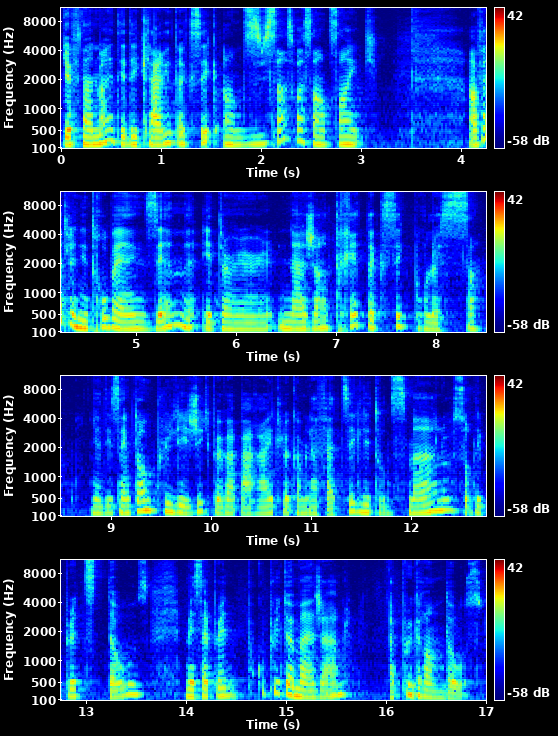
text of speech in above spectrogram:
qui a finalement été déclaré toxique en 1865. En fait, le nitrobenzène est un agent très toxique pour le sang. Il y a des symptômes plus légers qui peuvent apparaître, comme la fatigue, l'étourdissement, sur des petites doses, mais ça peut être beaucoup plus dommageable à plus grande dose.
